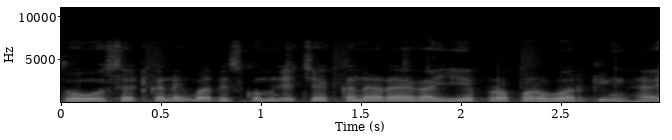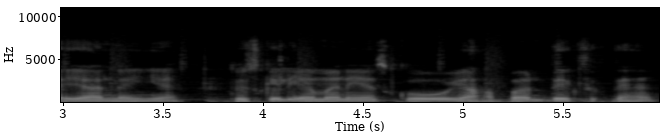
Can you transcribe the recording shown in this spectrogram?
तो सेट करने के बाद इसको मुझे चेक करना रहेगा, ये प्रॉपर वर्किंग है या नहीं है। तो इसके लिए मैंने इसको यहाँ पर देख सकते हैं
